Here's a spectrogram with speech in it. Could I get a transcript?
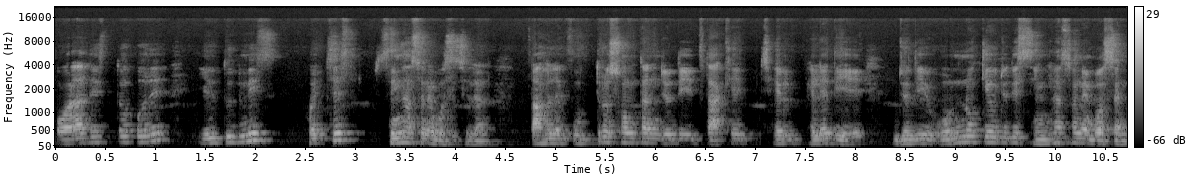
পরাদিত করে ইলতুতমিশ হচ্ছে সিংহাসনে বসেছিলেন। তাহলে পুত্র সন্তান যদি তাকে ফেলে দিয়ে যদি অন্য কেউ যদি সিংহাসনে বসেন,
